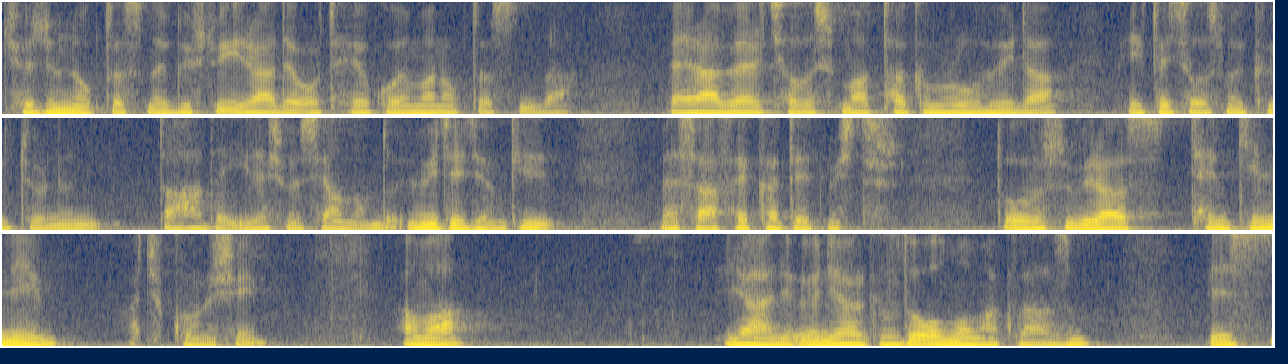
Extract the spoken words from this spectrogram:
çözüm noktasında güçlü irade ortaya koyma noktasında beraber çalışma takım ruhuyla birlikte çalışma kültürünün daha da iyileşmesi anlamında ümit ediyorum ki mesafe kat etmiştir. Doğrusu biraz temkinliyim, açık konuşayım. Ama yani ön yargılı da olmamak lazım. Biz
